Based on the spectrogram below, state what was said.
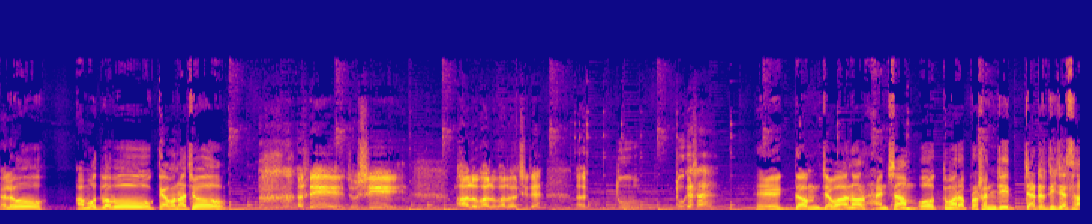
हेलो আমোদ বাবু কেমন আছো আরে जोशी ভালো ভালো ভালো আছি রে আহ, तू तू कैसा है एकदम जवान और हैंडसम ओ तुम्हारा प्रसन्नजीत चैटर्जी जैसा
